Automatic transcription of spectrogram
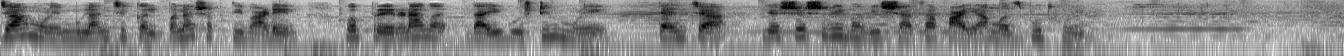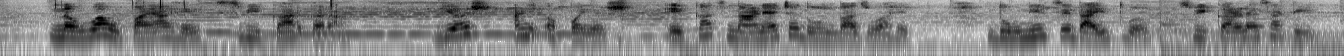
ज्यामुळे मुलांची कल्पनाशक्ती वाढेल व प्रेरणादायी गोष्टींमुळे त्यांच्या यशस्वी भविष्याचा पाया मजबूत होईल. नववा उपाय आहे स्वीकार करा. यश आणि अपयश एकाच नाण्याच्या दोन बाजू आहेत. दोन्हीचे दायित्व स्वीकारण्यासाठी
